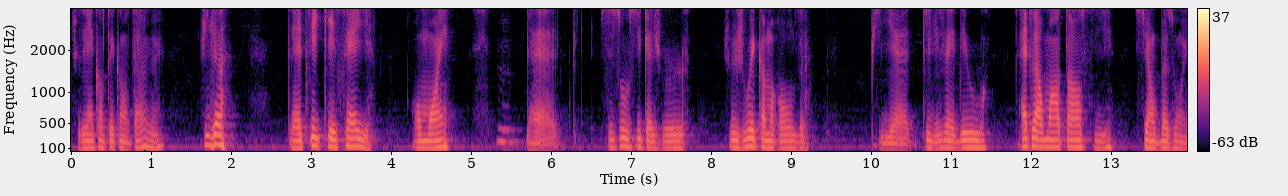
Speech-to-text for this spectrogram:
Je rien contre les comptables. Mais... Puis là, euh, qui essayent, au moins. Hmm. c'est ça aussi que je veux, je veux jouer comme rôle. Puis euh, les aider ou être leur mentor si, si ont besoin.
